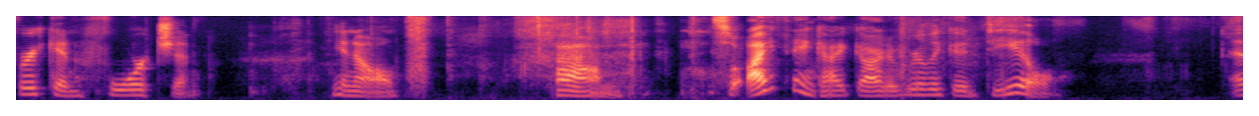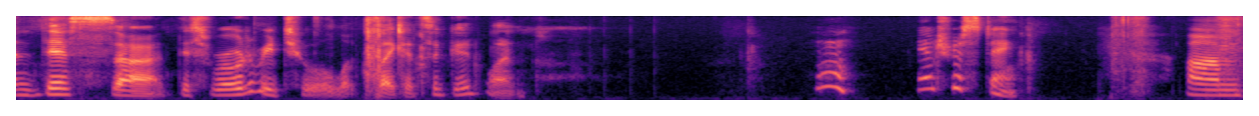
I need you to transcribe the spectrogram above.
freaking fortune, you know. Um, so I think I got a really good deal. And this uh, this rotary tool looks like it's a good one. Hmm, interesting. Um,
